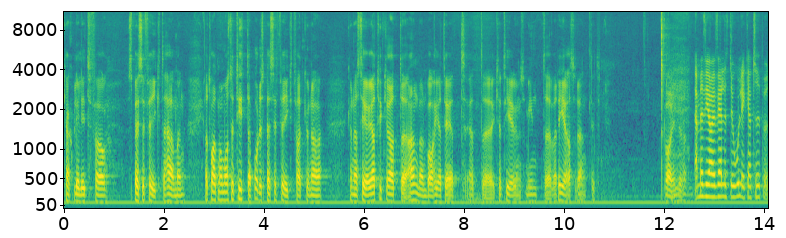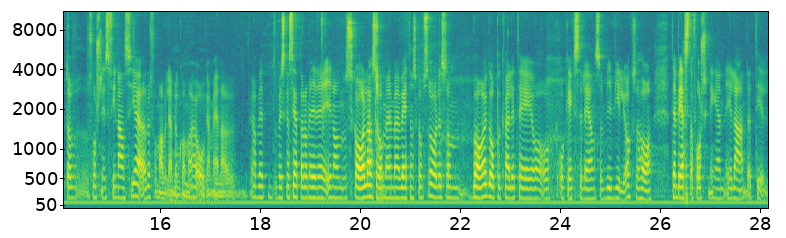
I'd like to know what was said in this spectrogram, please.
Kanske blir lite för specifikt det här, men jag tror att man måste titta på det specifikt för att kunna kunna se. Jag tycker att eh, användbarhet är ett, ett eh, kriterium som inte värderas ordentligt. Ja, men vi har ju väldigt olika typer av forskningsfinansiärer, det får man väl ändå komma mm. ihåg. Jag, menar, jag vet inte om vi ska sätta dem i, i någon skala så, men med Vetenskapsrådet som bara går på kvalitet och, och, och excellens och vi vill ju också ha den bästa forskningen i landet till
